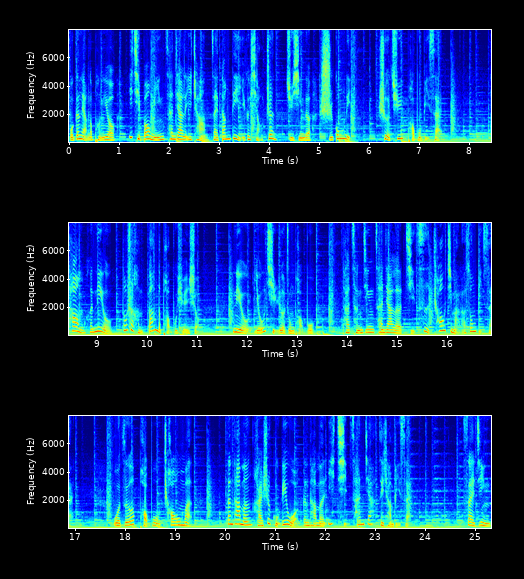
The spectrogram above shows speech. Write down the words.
我跟两个朋友一起报名参加了一场在当地一个小镇举行的十公里社区跑步比赛。Tom 和 Neil 都是很棒的跑步选手。Neil 尤其热衷跑步，他曾经参加了几次超级马拉松比赛。我则跑步超慢，但他们还是鼓励我跟他们一起参加这场比赛。赛径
